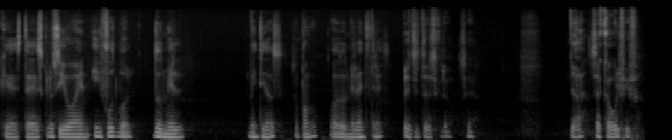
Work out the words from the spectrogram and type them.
que esté exclusivo en eFootball 2022, supongo, o 2023? 23 creo, sí. Ya, se acabó el FIFA.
